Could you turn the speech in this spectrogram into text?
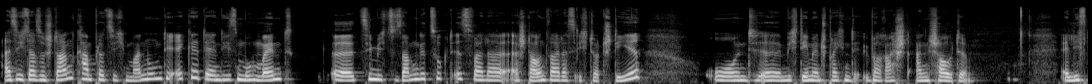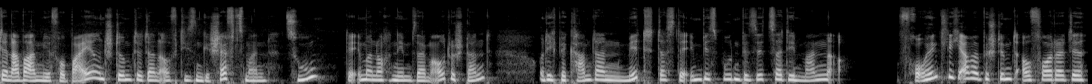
Als ich da so stand, kam plötzlich ein Mann um die Ecke, der in diesem Moment äh, ziemlich zusammengezuckt ist, weil er erstaunt war, dass ich dort stehe und äh, mich dementsprechend überrascht anschaute. Er lief dann aber an mir vorbei und stürmte dann auf diesen Geschäftsmann zu, der immer noch neben seinem Auto stand. Und ich bekam dann mit, dass der Imbissbudenbesitzer den Mann freundlich, aber bestimmt aufforderte,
